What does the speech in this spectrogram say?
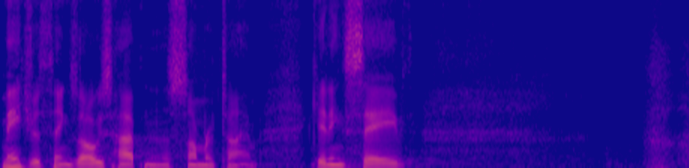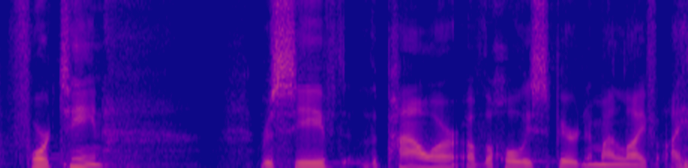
major things always happen in the summertime getting saved. 14, received the power of the Holy Spirit in my life. I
